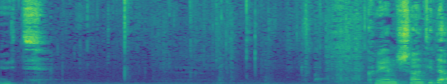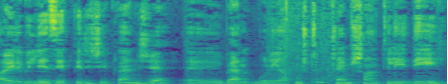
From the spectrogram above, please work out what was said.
Evet. Krem şanti de ayrı bir lezzet verecek bence. Ee, ben bunu yapmıştım. Krem şantili değil.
